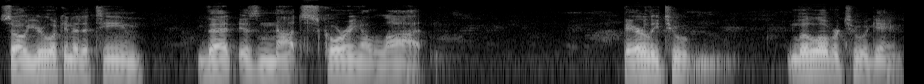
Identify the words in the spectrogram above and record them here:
So you're looking at a team that is not scoring a lot, barely two, little over two a game.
